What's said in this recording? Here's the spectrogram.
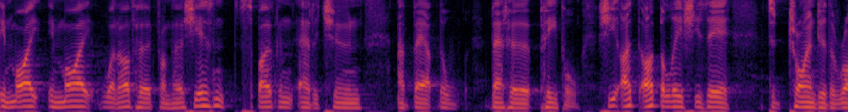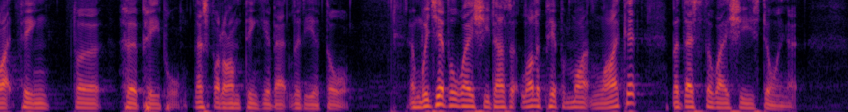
in my in my what I've heard from her, she hasn't spoken out of tune about the about her people. She, I, I believe she's there to try and do the right thing for her people. That's what I'm thinking about Lydia Thorpe. And whichever way she does it, a lot of people mightn't like it, but that's the way she's doing it.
